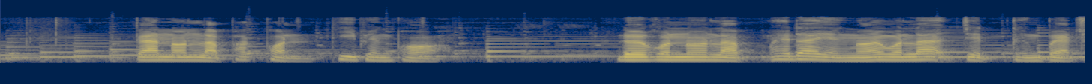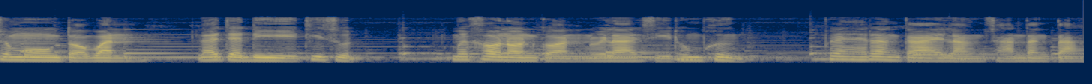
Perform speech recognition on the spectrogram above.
4. การนอนหลับพักผ่อนที่เพียงพอ โดยคนนอนหลับให้ได้อย่างน้อยวันละ 7-8 ชั่วโมงต่อวัน และจะดีที่สุดเมื่อเข้านอนก่อนเวลาสี่ทุ่มครึ่ง เพื่อให้ร่างกายหลั่งสารต่าง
